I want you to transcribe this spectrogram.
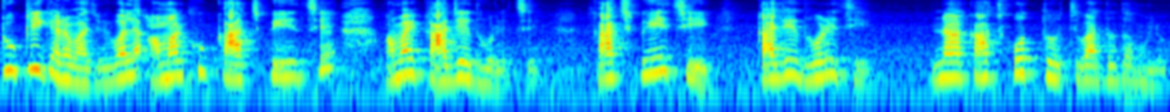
টুকলি কেন মাজবে? বলে, আমার খুব কাজ পেয়েছে, আমায় কাজে ধরেছে। কাজ পেয়েছে, কাজে ধরেছে, না কাজ করতে হচ্ছে বাধ্যতামূলক।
